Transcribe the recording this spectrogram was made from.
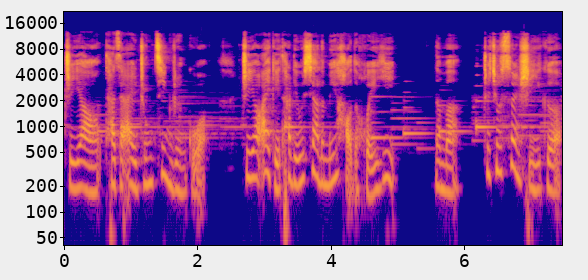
只要他在爱中浸润过，只要爱给他留下了美好的回忆，那么这就算是一个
